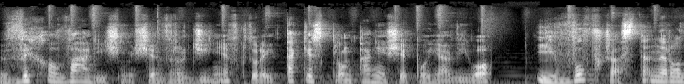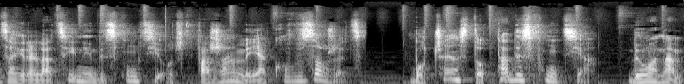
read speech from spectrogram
wychowaliśmy się w rodzinie, w której takie splątanie się pojawiło, i wówczas ten rodzaj relacyjnej dysfunkcji odtwarzamy jako wzorzec, bo często ta dysfunkcja była nam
